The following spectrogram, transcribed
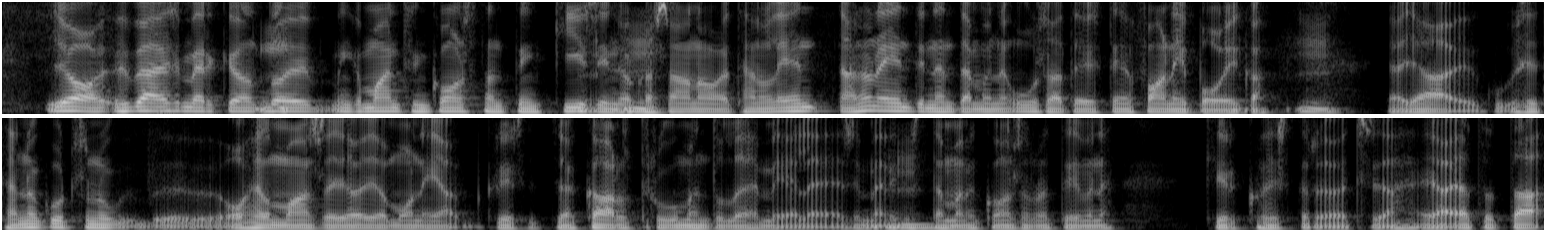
Joo, hyvä esimerkki on toi, mm. minkä mainitsin Konstantin Kisin, joka mm. sanoo, että hän, oli en, hän on entinen tämmöinen uusateistien fanipoika. Mm. Ja, ja sitten hän on kutsunut ohjelmaansa jo, jo monia kristittyjä. Karl Truman tulee mieleen esimerkiksi mm. tämmöinen konservatiivinen kirkkohistorioitsija. Ja, ja tota,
